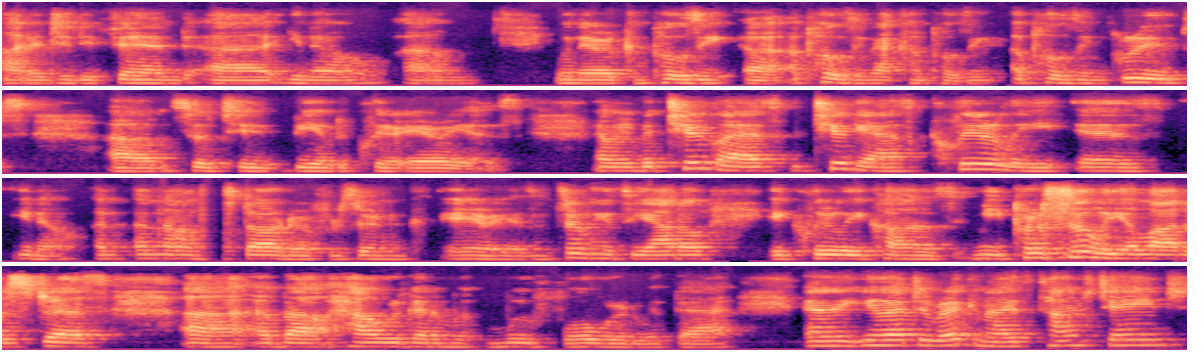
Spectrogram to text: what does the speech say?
uh, and to defend, uh, you know, um, when they're composing, uh, opposing, not composing, opposing groups. Um, so to be able to clear areas. I mean, but tear gas, tear gas clearly is, you know, a, a non-starter for certain areas, and certainly in Seattle, it clearly caused me personally a lot of stress uh, about how we're going to move forward with that. And you have to recognize times change.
